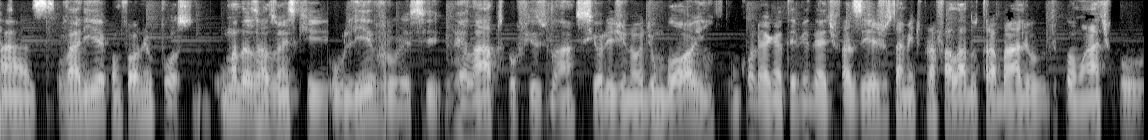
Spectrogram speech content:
Mas varia conforme o posto. Uma das razões que o livro, esse relato que eu fiz lá, se originou de um blog, um colega teve ideia de fazer, justamente para falar do trabalho diplomático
